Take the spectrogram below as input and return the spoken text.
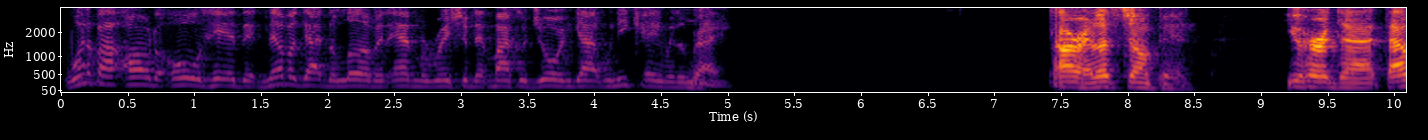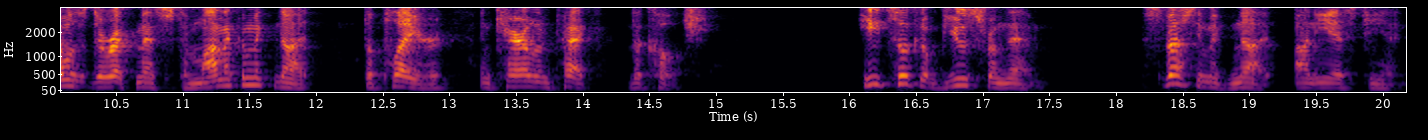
What about all the old heads that never got the love and admiration that Michael Jordan got when he came in the Right. league? All right, let's jump in. You heard that. That was a direct message to Monica McNutt, the player, and Carolyn Peck, the coach. He took abuse from them, especially McNutt on ESPN.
